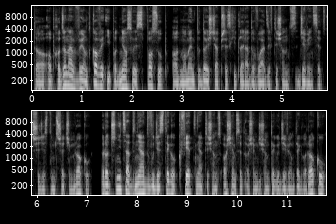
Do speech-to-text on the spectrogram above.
to obchodzona w wyjątkowy i podniosły sposób od momentu dojścia przez Hitlera do władzy w 1933 roku rocznica dnia 20 kwietnia 1889 roku,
